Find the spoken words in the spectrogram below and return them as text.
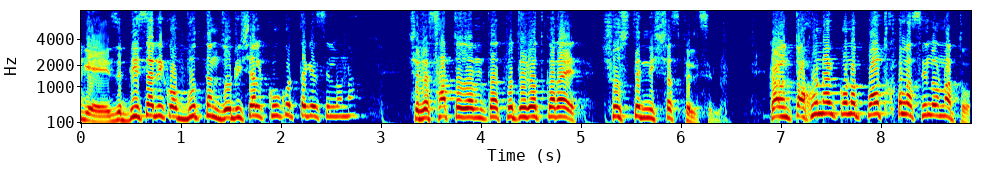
আগে যে বিচারিক অভ্যুত্থান জরিশাল কু করতে গেছিল না, সেটা ছাত্র জনতার প্রতিরোধ করায় স্বস্তির নিঃশ্বাস ফেলছিল। কারণ তখন আর কোনো পথ খোলা ছিল না তো।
